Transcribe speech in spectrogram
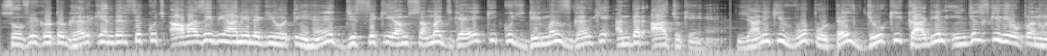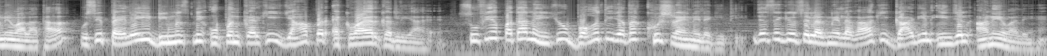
सोफी को तो घर के अंदर से कुछ आवाज़ें भी आने लगी होती है, जिससे की हम समझ गए की कुछ डीमंस घर के अंदर आ चुके हैं। यानी की वो पोर्टल जो की गार्डियन एंजल्स के लिए ओपन होने वाला था, उसे पहले ही डीमंस ने ओपन करके यहाँ पर एक्वायर कर लिया है। सूफिया पता नहीं क्यों बहुत ही ज़्यादा खुश रहने लगी थी। जैसे कि उसे लगने लगा कि गार्डियन एंजल आने वाले हैं।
